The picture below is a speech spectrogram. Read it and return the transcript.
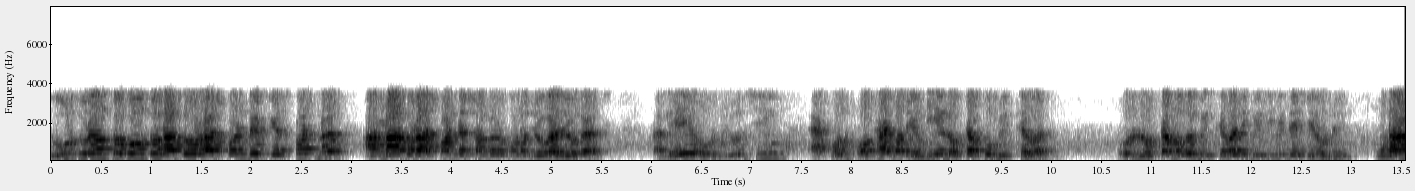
দূর দূরান্ত পর্যন্ত না তো রাজ পাণ্ডের কেস পার্টনার আর না তো রাজ পাণ্ডের সঙ্গে কোনো যোগাযোগ আছে। তাহলে অর্জুন সিং এখন কথায় কথা এমনি লোকটা খুব মিথ্যেবাদী। ওর লোকটার মতো মিথ্যেবাদী পৃথিবীতে কেউ নেই। ওনার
